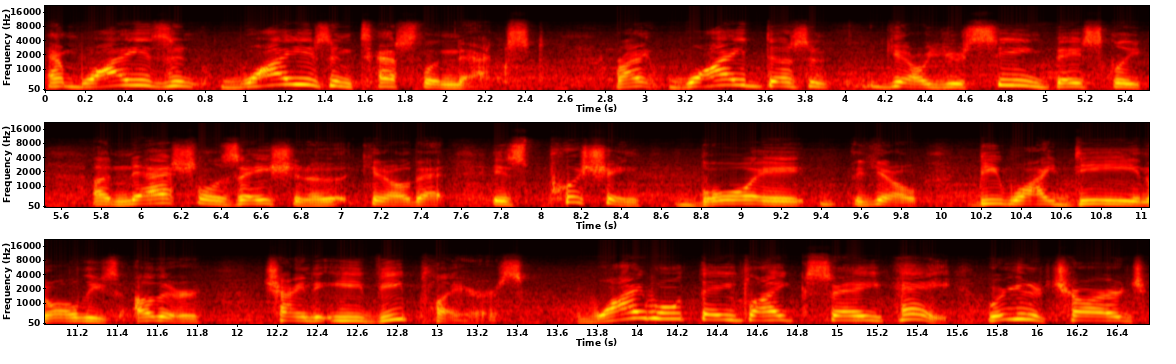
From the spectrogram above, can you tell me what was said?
And why isn't why isn't Tesla next? Right? Why doesn't you know you're seeing basically a nationalization, of, you know, that is pushing boy, you know, BYD and all these other China EV players. Why won't they like say, hey, we're going to charge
